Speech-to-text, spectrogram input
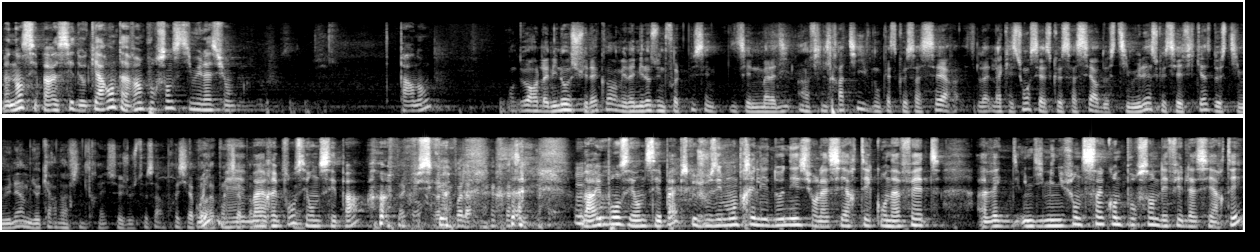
Maintenant, c'est passé de 40 à 20% de stimulation. Pardon? En dehors de l'amylose, je suis d'accord, mais l'amylose, une fois de plus, c'est une, maladie infiltrative. Donc, est-ce que ça sert La, la question, c'est est-ce que ça sert de stimuler Est-ce que c'est efficace de stimuler un myocarde infiltré? C'est juste ça. Après, s'il n'y a pas Oui, de réponse, mais ma réponse est on ne sait pas. Puisque- voilà. Ma réponse est on ne sait pas, puisque je vous ai montré les données sur la CRT qu'on a faite avec une diminution de 50% de l'effet de la CRT.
